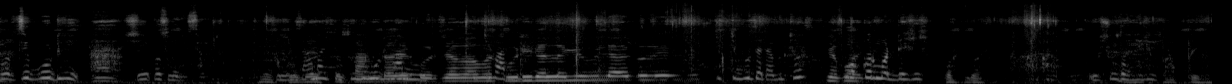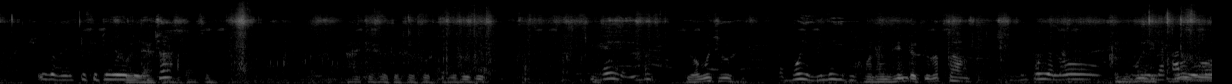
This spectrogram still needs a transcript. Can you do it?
তোর যে বুড়ি হ্যাঁ। সেই পছন্দ হয়েছে আমার। জামাই তো শুধু মুখ ভালো করছে আমার পুরিরা লাগে বলে আগলে। একটু বুঝাটা বুঝছস? ওকর মোট বল বল সুজা বাপরে সুজা একটু ফিটিং হয়ে গেল বই কি অবশ্য বই গেলি মানে আমি হিন্দা কি করতাম বই এলো বই এলো কারি এলো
